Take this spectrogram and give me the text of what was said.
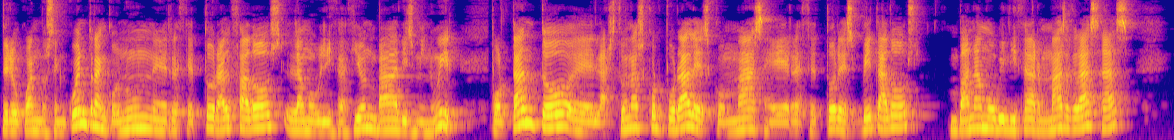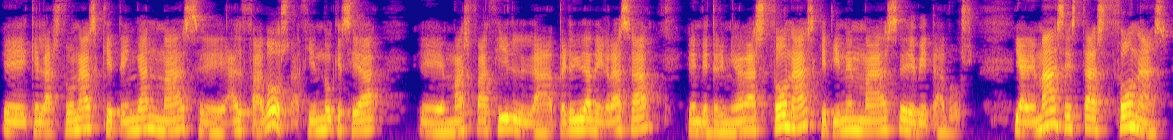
pero cuando se encuentran con un receptor alfa 2, la movilización va a disminuir. Por tanto, las zonas corporales con más receptores beta 2 van a movilizar más grasas eh, que las zonas que tengan más eh, alfa 2, haciendo que sea eh, más fácil la pérdida de grasa en determinadas zonas que tienen más beta 2. Y además estas zonas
